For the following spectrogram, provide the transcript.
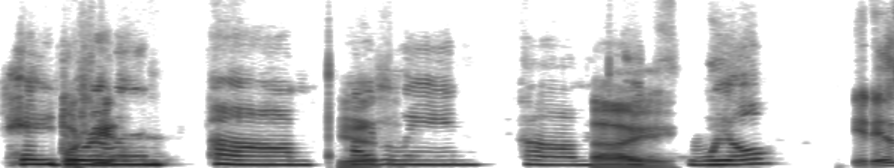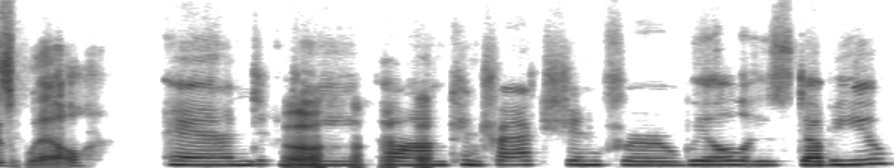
Hey, Dorlin. Um, hi, Yes? Um, Hi. it's Will, It is Will. and Oh. the um, contraction for Will is W,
